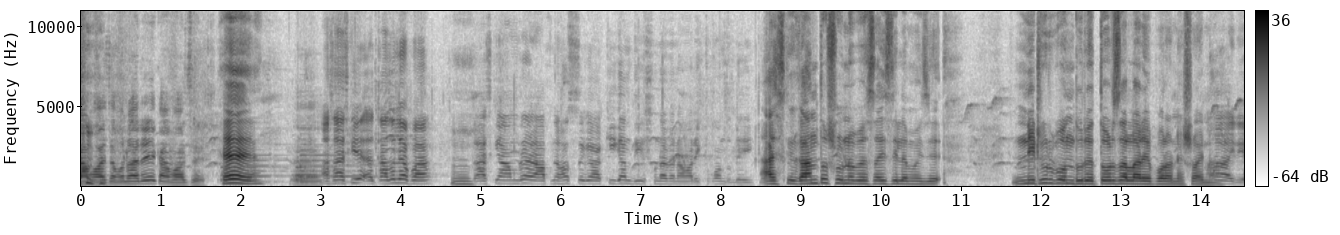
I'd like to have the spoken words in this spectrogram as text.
কাম হয়েছে মনে হয় রে কাম হয়েছে। হ্যাঁ। হ্যাঁ। আচ্ছা আজকে কাজলি আপা আজকে আমরা আপনি হচ্ছে কি গান দিয়ে শোনাবেন আমার একটু কন্ত দেই। আজকে গান তো শুনবে চাইছিলাম ওই যে নিঠুর বন্ধুরে তোর জ্বালারে পরাণে সয় না। হাই রে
